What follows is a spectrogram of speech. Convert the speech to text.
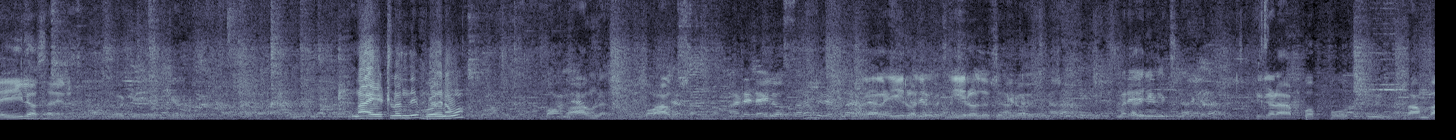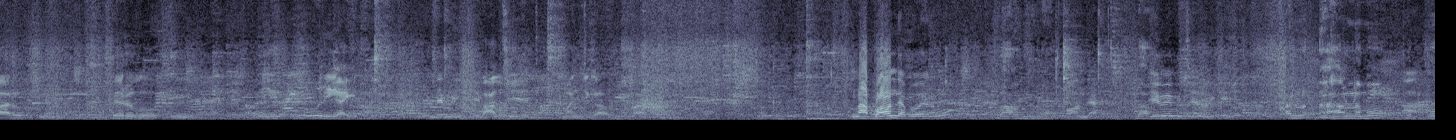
డైలీ వస్తాను నేను. Okay okay. నా ఎట్లుంది భోజనము? బాగుంది? బాగుండదు బాగుంది సార్. అంటే డైలీ వస్తారా? మీరు ఎట్లా లేదు, ఈ రోజు ఈ రోజు వచ్చిన మరి ఏమేమి ఇచ్చినారు ఇక్కడ? ఇక్కడ పప్పు సాంబారు పెరుగు ఈ ఊరిగాయ. అంటే మీకు బాగుంది. మంచి- మంచిగా ఉంది. నా బాగుందా భోజనము? బాగుందా. ఏమేమి ఇచ్చారు మీకు? అన్న అన్నము పప్పు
